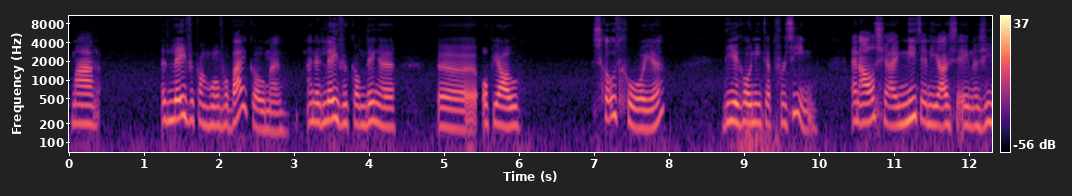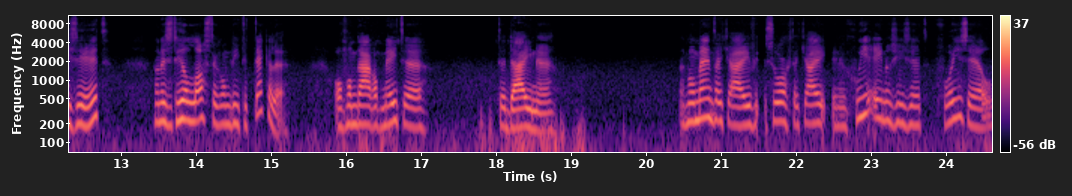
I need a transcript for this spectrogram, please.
Maar het leven kan gewoon voorbij komen. En het leven kan dingen uh, op jouw schoot gooien die je gewoon niet hebt voorzien. En als jij niet in de juiste energie zit, dan is het heel lastig om die te tackelen. Of om daarop mee te, te deinen. Het moment dat jij zorgt dat jij in een goede energie zit voor jezelf,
